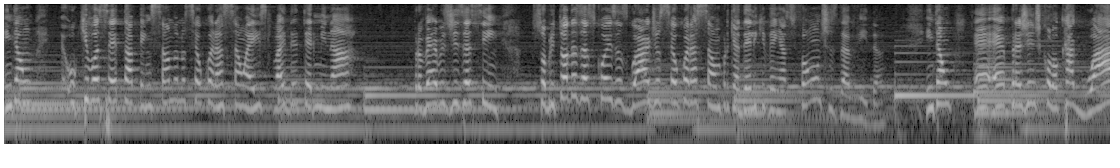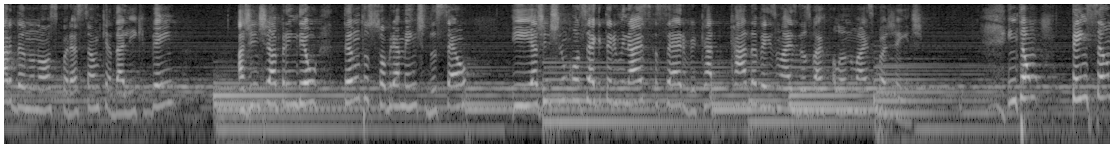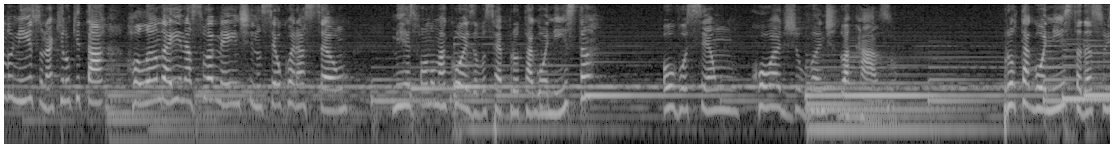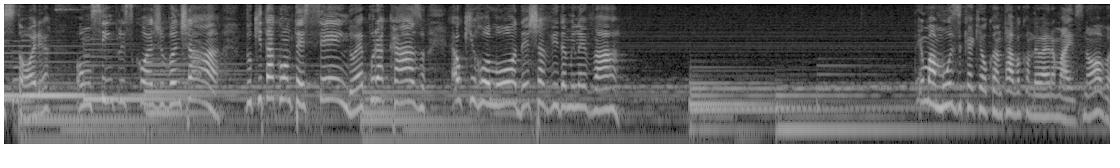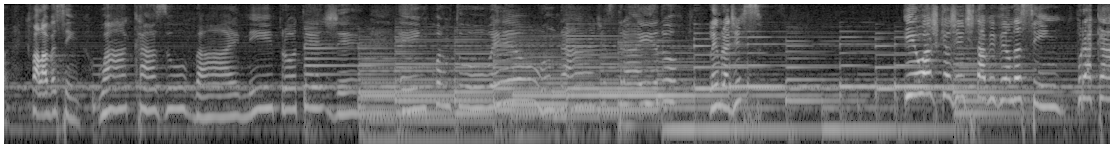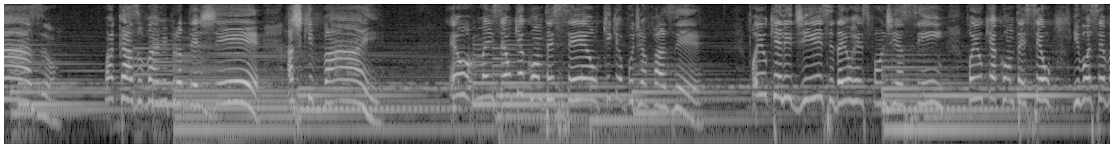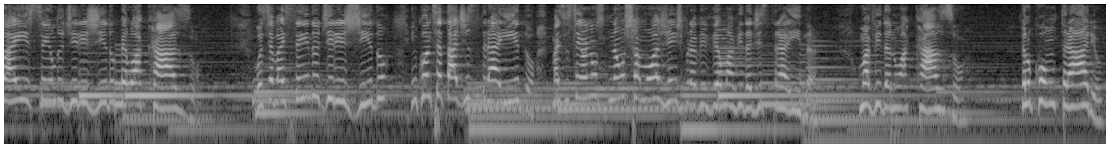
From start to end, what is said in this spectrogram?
Então, o que você está pensando no seu coração é isso que vai determinar. Provérbios diz assim: sobre todas as coisas guarde o seu coração, porque é dele que vem as fontes da vida. Então, é, é para a gente colocar guarda no nosso coração, porque é dali que vem. A gente já aprendeu tanto sobre a mente do céu e a gente não consegue terminar essa série. Cada, cada vez mais Deus vai falando mais com a gente. Então, pensando nisso, naquilo que está rolando aí na sua mente, no seu coração, me responda uma coisa: você é protagonista ou você é um coadjuvante do acaso? Protagonista da sua história ou um simples coadjuvante? Ah, do que está acontecendo é por acaso, é o que rolou, deixa a vida me levar. Tem uma música que eu cantava quando eu era mais nova, que falava assim: O acaso vai me proteger enquanto eu andar distraído. Lembra disso? E eu acho que a gente está vivendo assim, por acaso. O acaso vai me proteger? Acho que vai. Eu, mas é o que aconteceu, o que, que eu podia fazer? Foi o que ele disse, daí eu respondi assim. Foi o que aconteceu. E você vai sendo dirigido pelo acaso. Você vai sendo dirigido enquanto você está distraído. Mas o Senhor não, não chamou a gente para viver uma vida distraída, uma vida no acaso. Pelo contrário,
